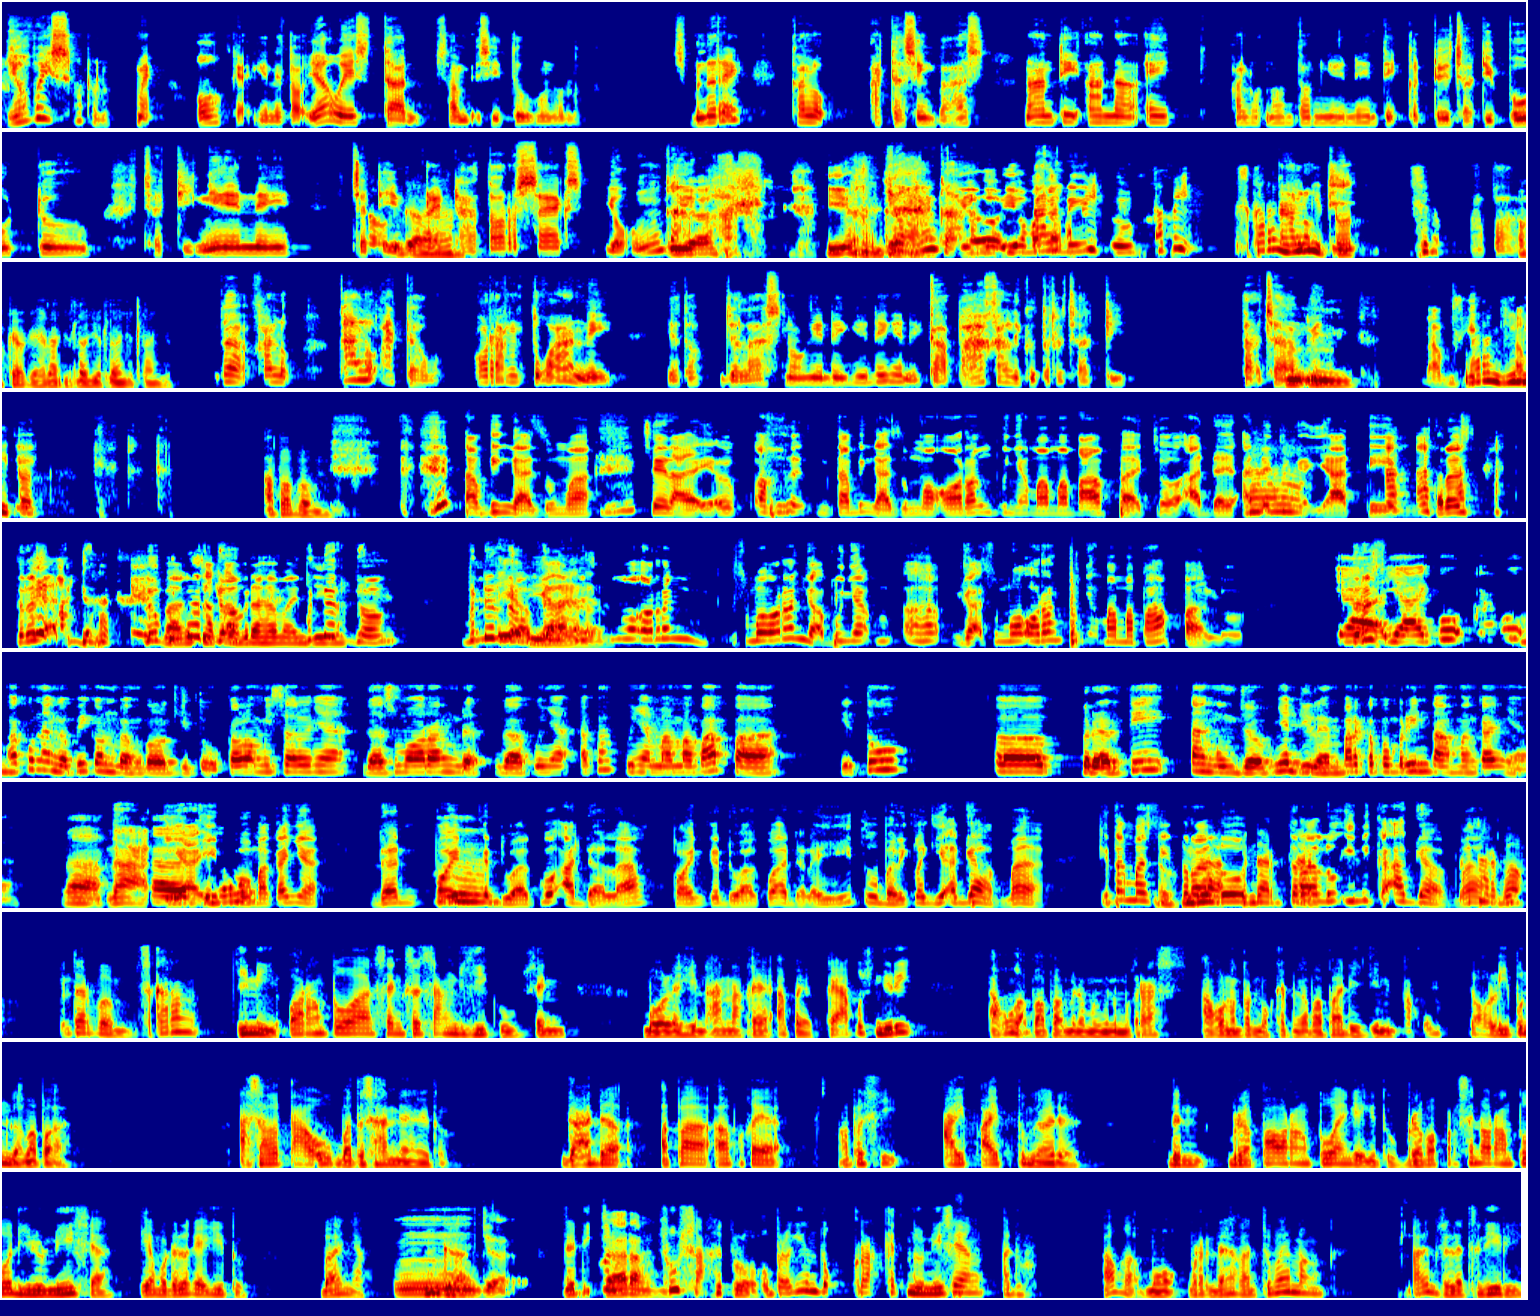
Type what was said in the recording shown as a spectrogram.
ya wis ngono lho, mek oh kayak gini tok, ya wis dan sampai situ ngono lho. Sebenarnya kalau ada sing bahas nanti anake kalau nonton ngene nanti gede jadi bodoh, jadi ngene, jadi enggak. predator seks. Yo enggak, Iya. Pak. Iya. Yo enggak. Yo, yo makanya Tapi- itu. Tapi sekarang Kalau gini di. Sing- apa? Oke oke lanjut lanjut lanjut lanjut. Enggak, kalau kalau ada orang tuane ya toh jelas no ngene ngene ngene, gak bakal itu terjadi. Tak jamin. Mm-mm. Tapi Sekarang gini tapi, Tot. Apa bom? tapi nggak semua saya oh, tapi nggak semua orang punya mama papa, Cok. Ada ada Ah. juga yatim. Terus terus ada lu bener Bangsat dong. Abraham anjing. Bener dong. Bener Iya, dong. Nggak ada bener. semua orang semua orang nggak punya eh, nggak semua orang punya mama papa loh. Ya, Terus- ya aku aku aku nanggapi kon Bang kalau gitu. Kalau misalnya nggak semua orang nggak punya apa punya mama papa, itu eh, berarti tanggung jawabnya dilempar ke pemerintah makanya. Nah, Nah, Eh, iya itu makanya. Dan poin Mm. keduaku adalah poin keduaku adalah itu balik lagi agama. Kita masih enggak, terlalu bentar, bentar. terlalu ini ke agama. Bentar, Bom. Bentar, Bom. Sekarang gini, orang tua sing sesanggihiku, sing bolehin anak kayak apa ya? Kayak aku sendiri, aku nggak apa-apa minum minum keras, aku nonton bokep nggak apa-apa, diizinin, aku coli pun nggak apa-apa. Asal tahu batasannya gitu. Nggak ada apa apa kayak apa sih aib aib tuh nggak ada. Dan berapa orang tua yang kayak gitu? Berapa persen orang tua di Indonesia yang modelnya kayak gitu? Banyak. Enggak. Mm, ja- Jadi kan jarang. susah gitu loh. Apalagi untuk rakyat Indonesia yang, aduh, aku nggak mau merendahkan. Cuma emang kalian bisa lihat sendiri.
